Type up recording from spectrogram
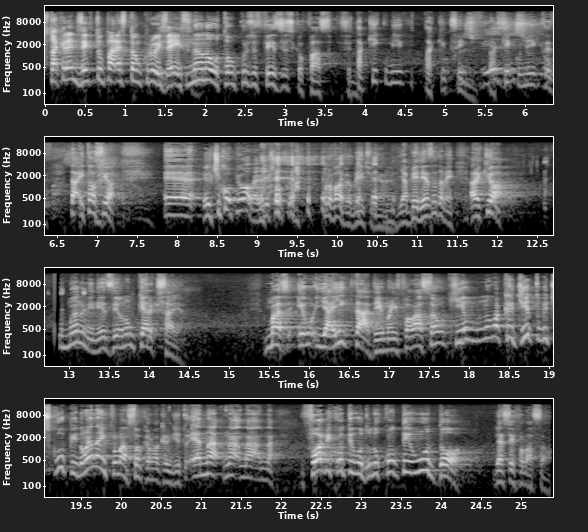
Tu tá querendo dizer que tu parece Tom Cruise, é isso? Não, não, o Tom Cruise fez isso que eu faço. Você tá aqui comigo, tá aqui com você. Tá aqui comigo. Você... Tá, então assim, ó. é, Ele te copiou, velho. Ele te copiou. Provavelmente, né? E a beleza também. Aqui, ó. O Mano Menezes, eu não quero que saia. Mas eu. E aí tá, veio uma informação que eu não acredito, me desculpe. Não é na informação que eu não acredito, é na, na, na- na forma e conteúdo, no conteúdo dessa informação.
